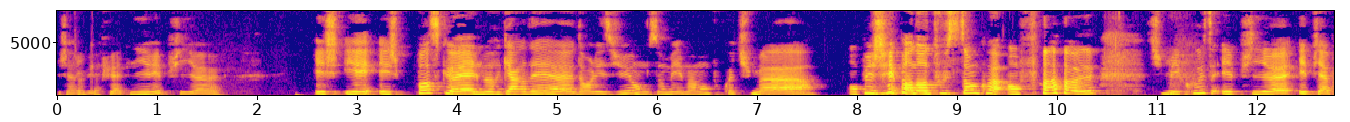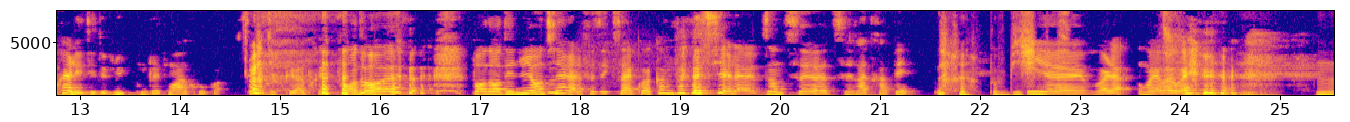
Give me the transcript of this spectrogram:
J'arrivais plus à tenir. Et puis et je, et je pense qu'elle me regardait dans les yeux en me disant mais maman pourquoi tu m'as empêché pendant tout ce temps quoi? Enfin euh, tu m'écoutes. Et puis euh, et puis après elle était devenue complètement accro quoi. Ça veut dire que après pendant euh, pendant des nuits entières elle faisait que ça quoi. Comme si elle avait besoin de se, de se rattraper. Pauvre bichette. Et voilà. Ouais ouais ouais. Mm.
